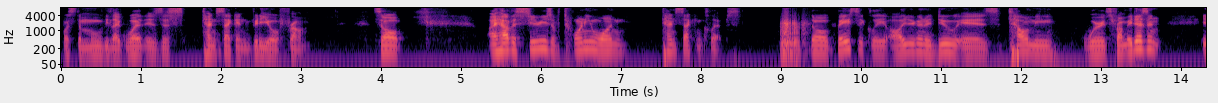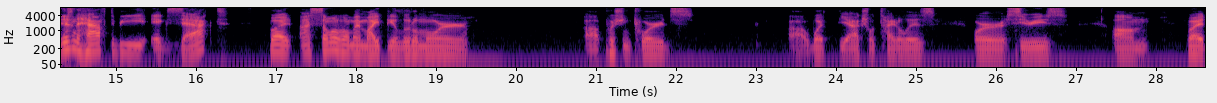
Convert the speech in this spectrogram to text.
what's the movie? Like what is this 10 second video from? So I have a series of 21 10 second clips. So basically, all you're gonna do is tell me where it's from. It doesn't it doesn't have to be exact, but on some of them I might be a little more uh, pushing towards uh, what the actual title is or series. Um, but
